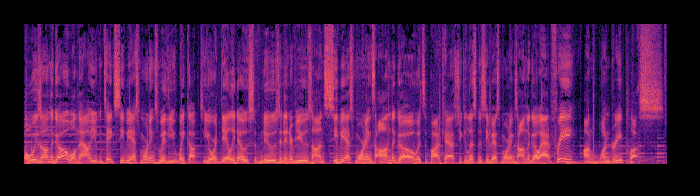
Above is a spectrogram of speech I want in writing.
Always on the go? Well, now you can take CBS Mornings with you. Wake up to your daily dose of news and interviews on CBS Mornings on the go. It's a podcast. You can listen to CBS Mornings on the go ad free on Wondery Plus.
